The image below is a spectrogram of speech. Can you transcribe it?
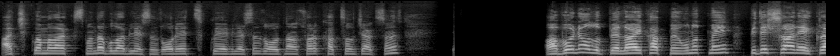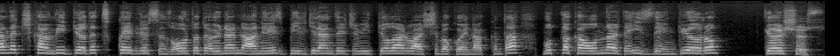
Açıklamalar kısmında bulabilirsiniz. Oraya tıklayabilirsiniz. Oradan sonra katılacaksınız. Abone olup ve like atmayı unutmayın. Bir de şu an ekranda çıkan videoda tıklayabilirsiniz. Orada da önemli analiz, bilgilendirici videolar var Shiba Coin hakkında. Mutlaka onları da izleyin diyorum. Görüşürüz.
